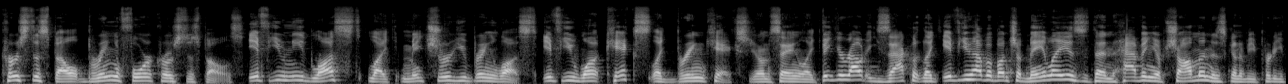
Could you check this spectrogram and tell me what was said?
curse dispel, bring four curse dispels. If you need lust, like make sure you bring lust. If you want kicks, like bring kicks. You know what I'm saying? Like figure out exactly like if you have a bunch of melees, then having a shaman is gonna be pretty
